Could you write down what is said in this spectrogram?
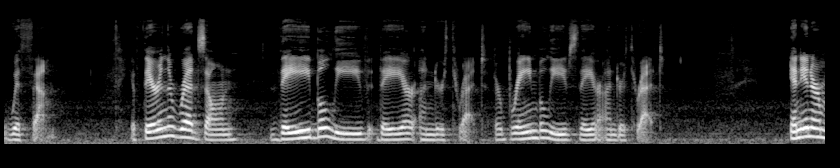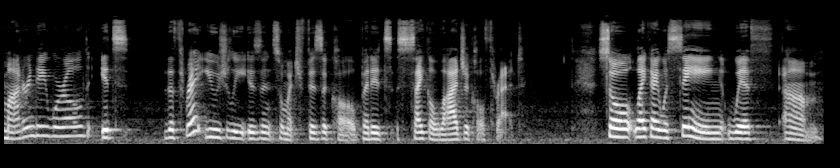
with them. If they're in the red zone, they believe they are under threat. Their brain believes they are under threat. And in our modern day world, it's the threat usually isn't so much physical, but it's psychological threat. So, like I was saying, with um,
